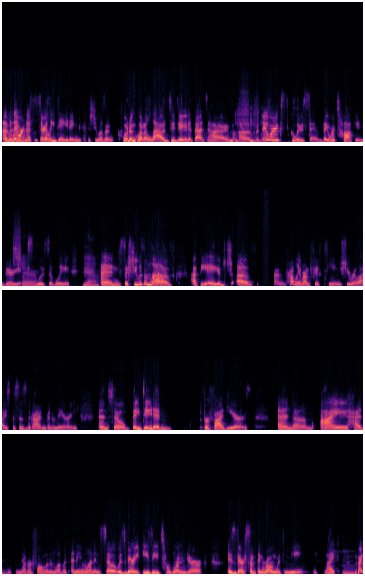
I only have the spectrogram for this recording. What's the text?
um, and they weren't necessarily dating because she wasn't quote unquote allowed to date at that time. Um, but they were exclusive. They were talking very sure. exclusively. Yeah. And so she was in love at the age of probably around 15 she realized this is the guy i'm going to marry and so they dated for five years and um, I had never fallen in love with anyone. And so it was very easy to wonder is there something wrong with me? Like mm-hmm. my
